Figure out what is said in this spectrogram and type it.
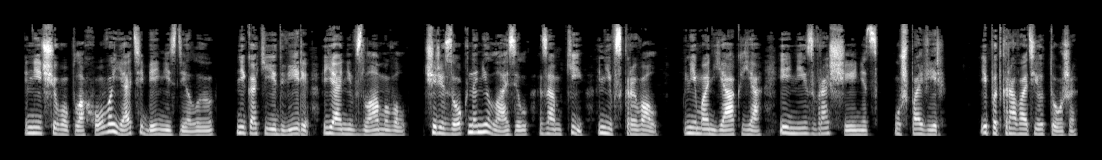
ничего плохого я тебе не сделаю. Никакие двери я не взламывал, через окна не лазил, замки не вскрывал. Не маньяк я и не извращенец, уж поверь. И под кроватью тоже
